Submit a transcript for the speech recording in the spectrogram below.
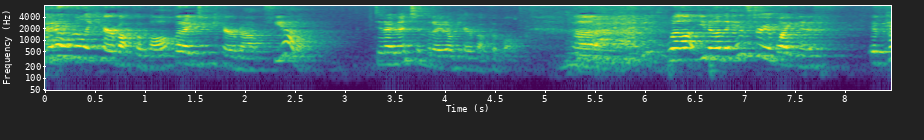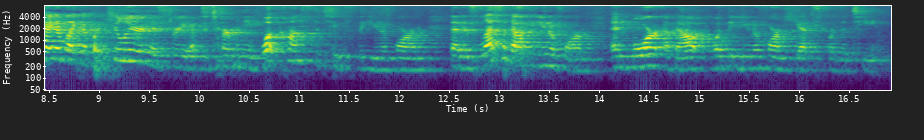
I don't really care about football, but I do care about Seattle. Did I mention that I don't care about football? Uh, well, you know, the history of whiteness is kind of like a peculiar history of determining what constitutes the uniform that is less about the uniform and more about what the uniform gets for the team.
